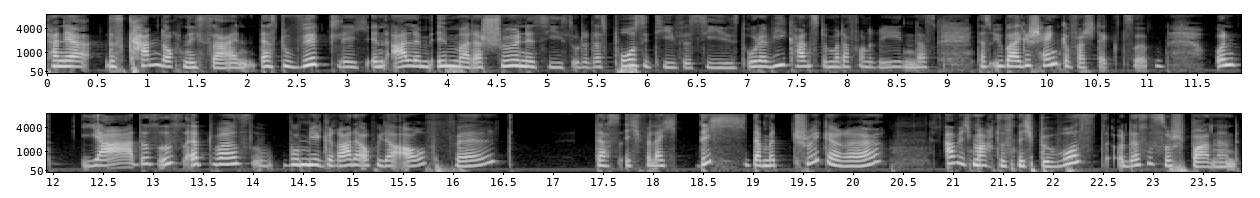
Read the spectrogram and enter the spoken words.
Tanja, das kann doch nicht sein, dass du wirklich in allem immer das Schöne siehst oder das Positive siehst. Oder wie kannst du immer davon reden, dass, dass überall Geschenke versteckt sind? Und ja, das ist etwas, wo mir gerade auch wieder auffällt, dass ich vielleicht dich damit triggere, aber ich mache das nicht bewusst und das ist so spannend,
